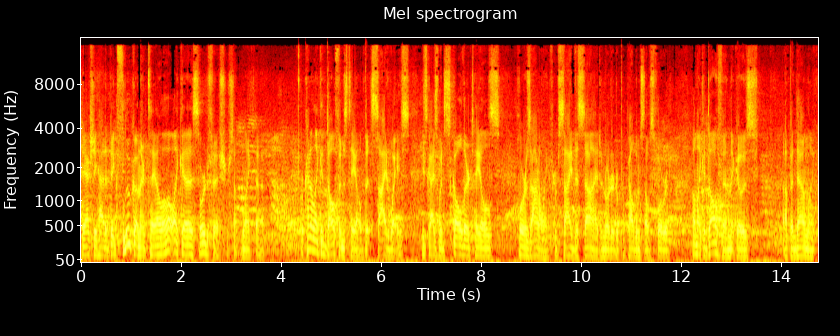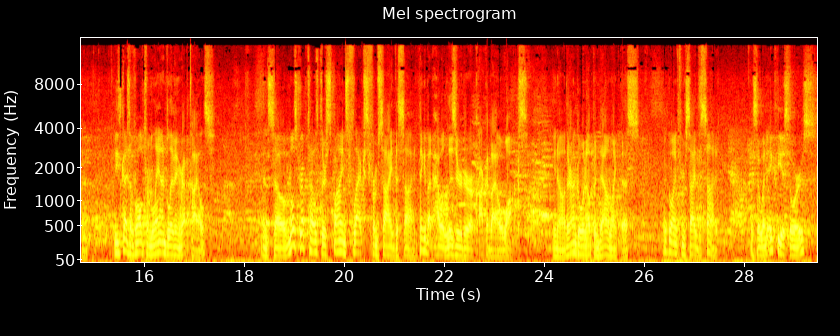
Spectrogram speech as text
they actually had a big fluke on their tail, a lot like a swordfish or something like that. Or kind of like a dolphin's tail, but sideways. These guys would scull their tails horizontally from side to side in order to propel themselves forward. Unlike a dolphin that goes up and down like that. These guys evolved from land living reptiles And so most reptiles, their spines flex from side to side. Think about how a lizard or a crocodile walks. You know, they're not going up and down like this. They're going from side to side. And so when ichthyosaurs,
